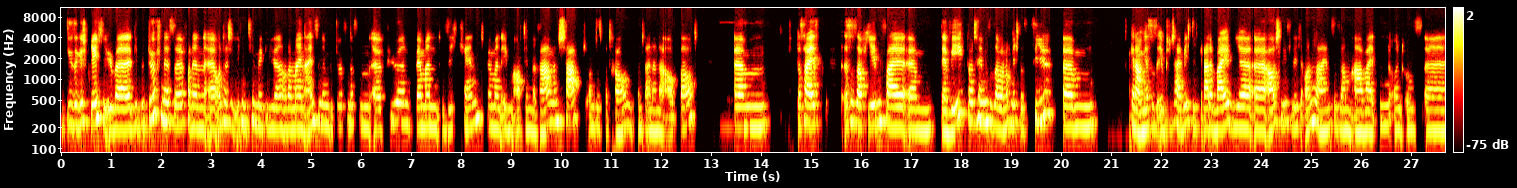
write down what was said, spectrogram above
diese Gespräche über die Bedürfnisse von den äh, unterschiedlichen Teammitgliedern oder meinen einzelnen Bedürfnissen äh, führen, wenn man sich kennt, wenn man eben auch den Rahmen schafft und das Vertrauen untereinander aufbaut. Ähm, das heißt, es ist auf jeden Fall ähm, der Weg dorthin, es ist aber noch nicht das Ziel. Ähm, genau, mir ist es eben total wichtig, gerade weil wir äh, ausschließlich online zusammenarbeiten und uns äh,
